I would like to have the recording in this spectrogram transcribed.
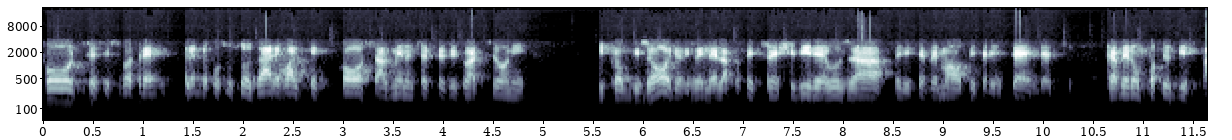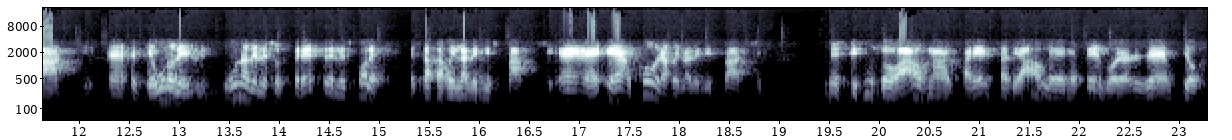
forse si potrebbe, sarebbe potuto usare qualche cosa, almeno in certe situazioni di provvisorio, di quelle che la protezione civile usa per i terremoti, per intendersi, per avere un po' più di spazi, eh, perché dei, una delle sofferenze delle scuole è stata quella degli spazi, eh, è ancora quella degli spazi. L'istituto ha una carenza di aule notevole, ad esempio,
